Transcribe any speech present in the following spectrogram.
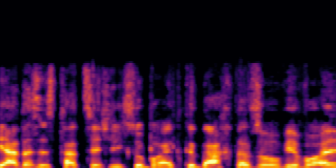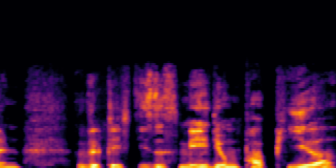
Ja, das ist tatsächlich so breit gedacht. Also wir wollen wirklich dieses Medium Papier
